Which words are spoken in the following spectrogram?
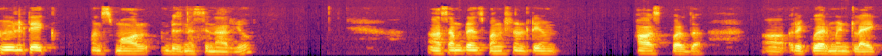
we will take one small business scenario. Uh, sometimes functional team ask for the uh, requirement like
